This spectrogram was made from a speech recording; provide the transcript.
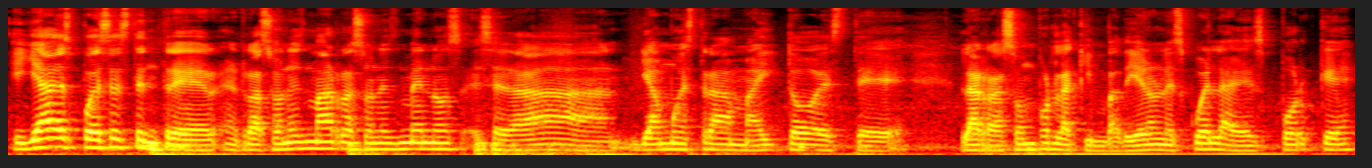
y ya después, este, entre razones más, razones menos, se da, ya muestra a Maito, este, la razón por la que invadieron la escuela es porque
